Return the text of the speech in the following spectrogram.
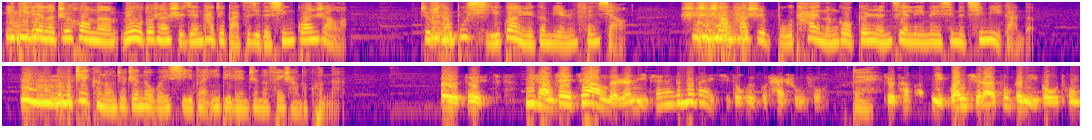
异地恋了之后呢，没有多长时间，他就把自己的心关上了，就是他不习惯于跟别人分享。事实上，他是不太能够跟人建立内心的亲密感的。嗯，那么，这可能就真的维系一段异地恋真的非常的困难。呃对，你想这这样的人，你天天跟他在一起都会不太舒服。对，就他把自己关起来，不跟你沟通，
